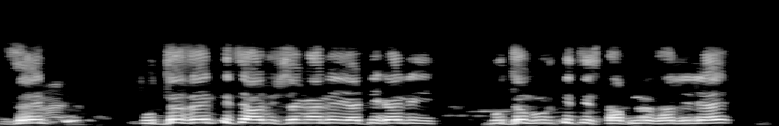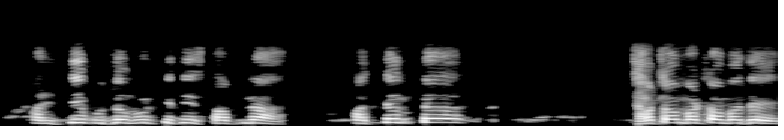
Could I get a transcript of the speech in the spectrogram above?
जयंती बुद्ध जयंतीच्या अनुषंगाने या ठिकाणी बुद्ध मूर्तीची स्थापना झालेली आहे. आणि ती बुद्ध मूर्तीची स्थापना अत्यंत थाटामाटामध्ये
